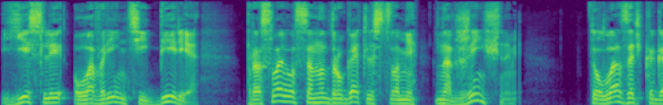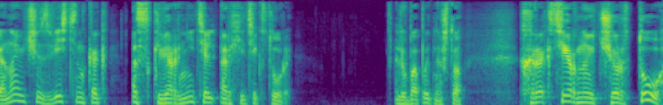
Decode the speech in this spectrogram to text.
Если Лаврентий Берия прославился надругательствами над женщинами, то Лазарь Каганович известен как осквернитель архитектуры. Любопытно, что характерную черту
